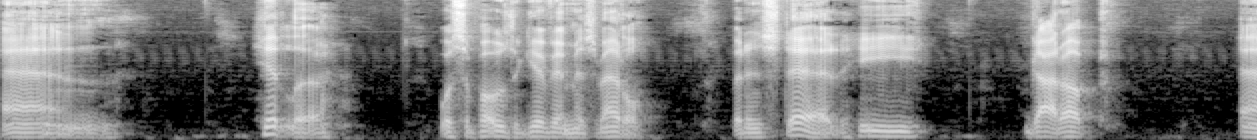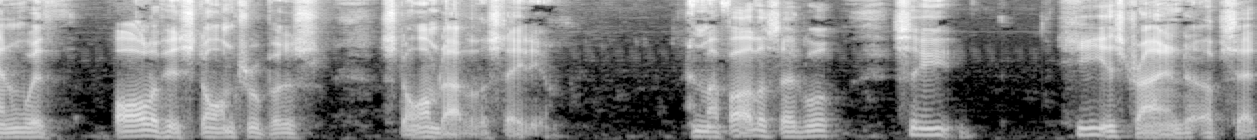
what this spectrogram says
And Hitler was supposed to give him his medal, but instead he got up and, with all of his stormtroopers, stormed out of the stadium. And my father said, Well, see, he is trying to upset.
